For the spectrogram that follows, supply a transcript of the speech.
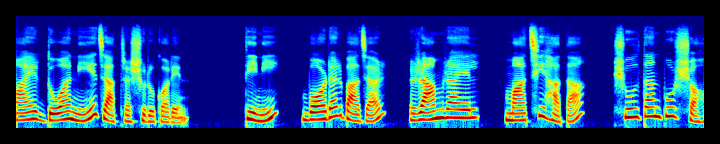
মায়ের দোয়া নিয়ে যাত্রা শুরু করেন। তিনি বর্ডার বাজার, রামরায়েল, মাছিহাতা, সুলতানপুর সহ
